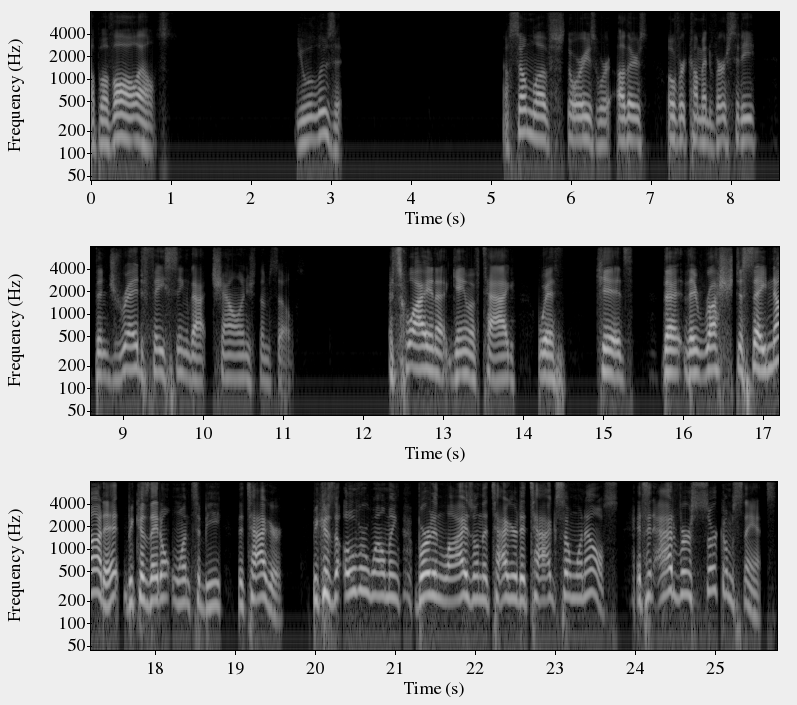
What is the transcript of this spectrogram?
above all else, you will lose it. Now, some love stories where others overcome adversity, then dread facing that challenge themselves. It's why in a game of tag with kids, that they rush to say not it because they don't want to be the tagger. Because the overwhelming burden lies on the tagger to tag someone else. It's an adverse circumstance.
